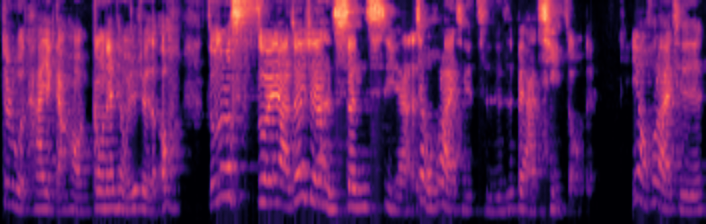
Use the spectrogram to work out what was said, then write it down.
就如果他也刚好跟我那天，我就觉得哦，怎么那么衰啊，就会觉得很生气啊。而且我后来其实其实是被他气走的，因为我后来其实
